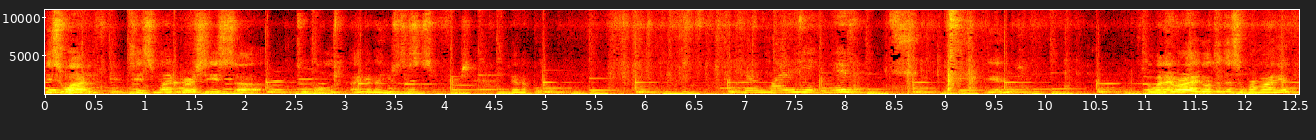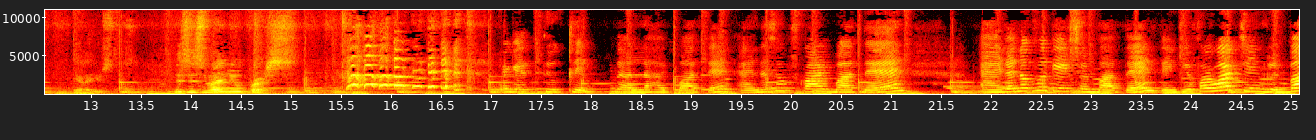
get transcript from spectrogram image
this one, since my purse is uh, too old, I'm gonna use this as a purse. I'm gonna put, The money in it. yeah. So whenever I go to the supermarket, I'm gonna use this. This is my new purse. I get to click the like button and the subscribe button and the notification button. Thank you for watching. Goodbye!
